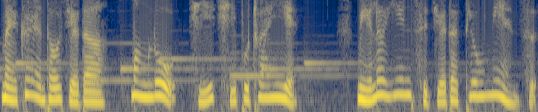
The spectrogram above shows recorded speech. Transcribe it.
每个人都觉得梦露极其不专业，米勒因此觉得丢面子。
